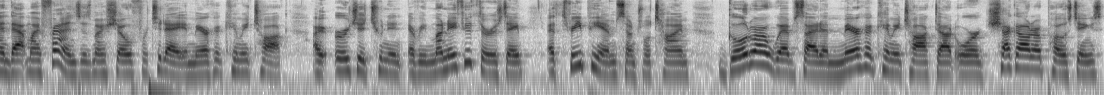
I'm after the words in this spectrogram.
And that, my friends, is my show for today, America Can We Talk. I urge you to tune in every Monday through Thursday at 3 p.m. Central Time. Go to our website, americacanwetalk.org. Check out our postings.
